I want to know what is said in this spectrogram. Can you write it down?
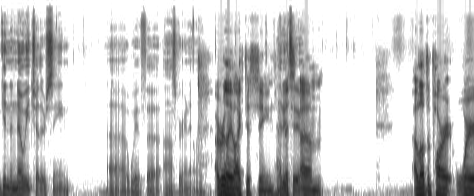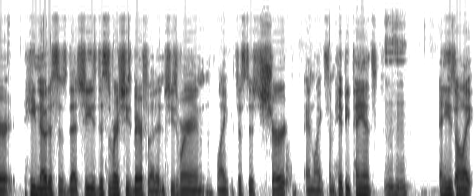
getting to know each other scene, uh, with uh, Oscar and Ellie. I really like this scene. I do It's, too. Um, I love the part where he notices that she's this is where she's barefooted and she's wearing like just this shirt and like some hippie pants Mm-hmm. and he's all like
